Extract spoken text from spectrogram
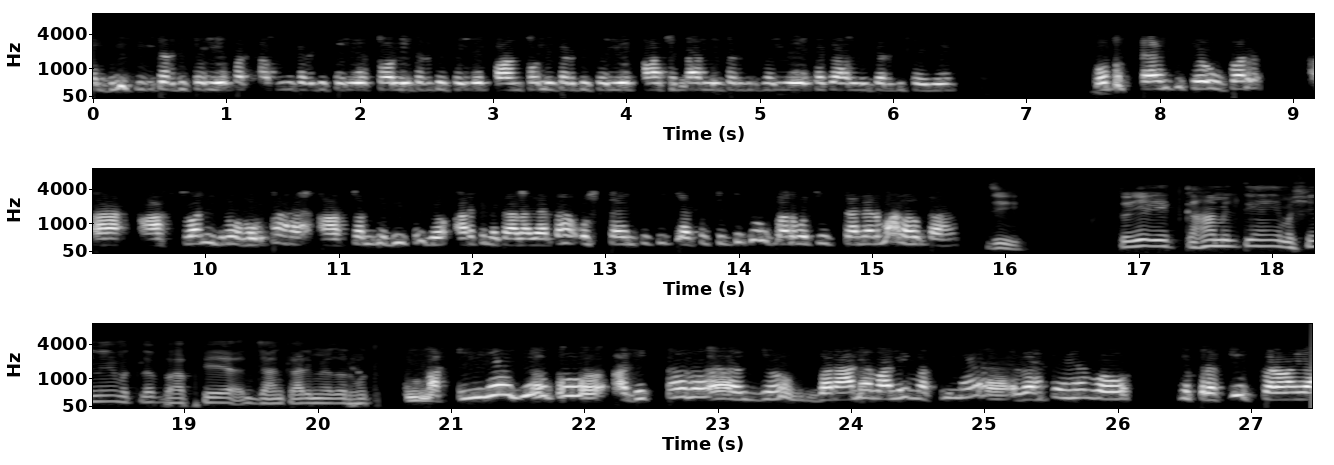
बीस लीटर की चाहिए पचास लीटर की चाहिए सौ लीटर की चाहिए पाँच सौ लीटर की चाहिए पाँच हज़ार लीटर की चाहिए एक हज़ार लीटर की चाहिए। वो तो टैंक के ऊपर आसवन जो होता है आसवन विधि से जो अर्थ निकाला जाता है उस टैंक की कैपेसिटी के ऊपर वो चीज़ का निर्माण होता है। जी। तो ये ये कहाँ मिलती हैं ये मशीनें? मतलब आपके जानकारी में अगर हो तो। मशीनें जो तो अधिकतर जो बनाने वाली मशीनें रहते हैं वो जो कृषि उपकरण या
